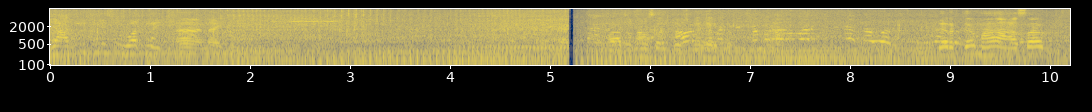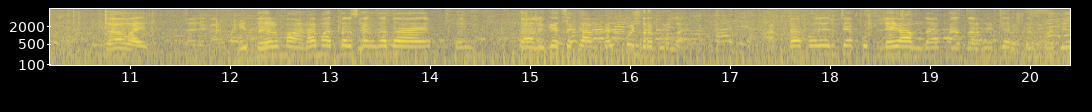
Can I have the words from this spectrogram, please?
हे अजून तुम्ही सुरुवात नाही हां नाही माझं नाव संतोष नगरकर. करकम हा असा गाव आहे. की धड माडा मतदारसंघात आहे पण तालुक्याचं कामकाज पंढरपूरला आहे. आत्तापर्यंतच्या कुठल्याही आमदार खासदारांनी करकममध्ये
